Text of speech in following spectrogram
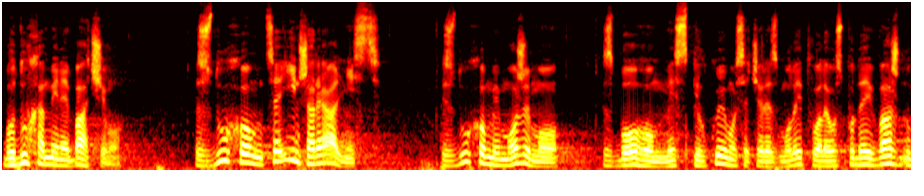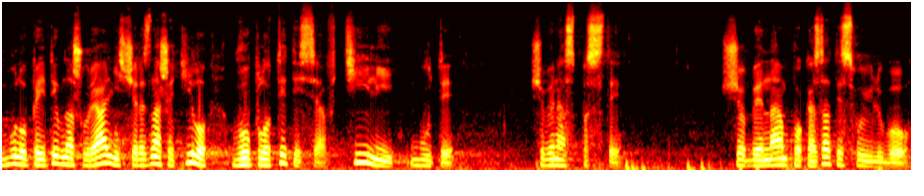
бо духа ми не бачимо. З духом це інша реальність. З духом ми можемо з Богом, ми спілкуємося через молитву, але Господеві важливо було прийти в нашу реальність через наше тіло, воплотитися, в тілі бути, щоб нас спасти, щоб нам показати свою любов.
